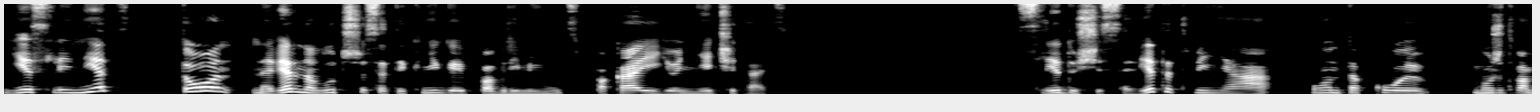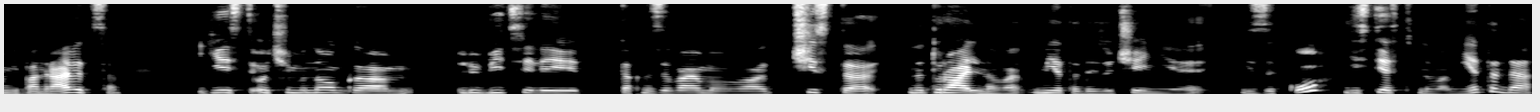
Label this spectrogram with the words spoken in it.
Если нет, то, наверное, лучше с этой книгой повременить, пока ее не читать. следующий совет от меня, он такой, может вам не понравиться. Есть очень много любителей так называемого чисто натурального метода изучения языков, естественного метода,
